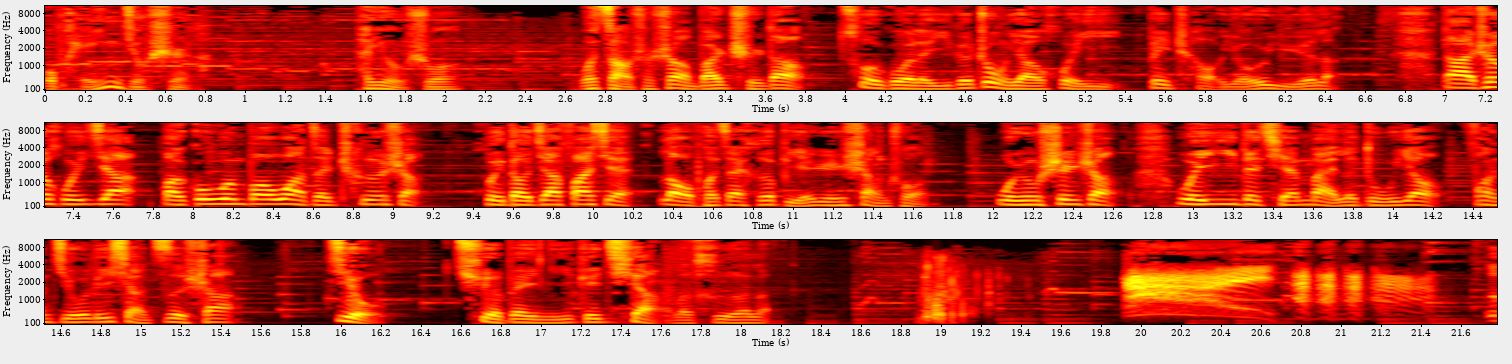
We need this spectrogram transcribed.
我陪你就是了。”他又说：“我早上上班迟到，错过了一个重要会议，被炒鱿鱼了。打车回家，把公文包忘在车上。回到家发现老婆在和别人上床，我用身上唯一的钱买了毒药，放酒里想自杀，酒。”却被你给抢了喝了。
